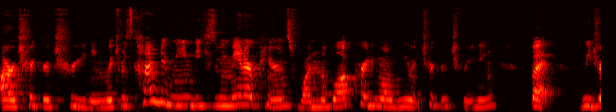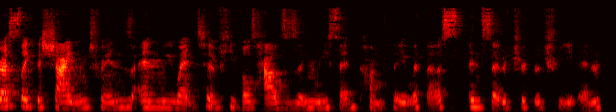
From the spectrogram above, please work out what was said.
our trick or treating, which was kind of mean because we made our parents run the block party while we went trick or treating, but we dressed like the Shining Twins and we went to people's houses and we said, "Come play with us" instead of trick or treat, and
